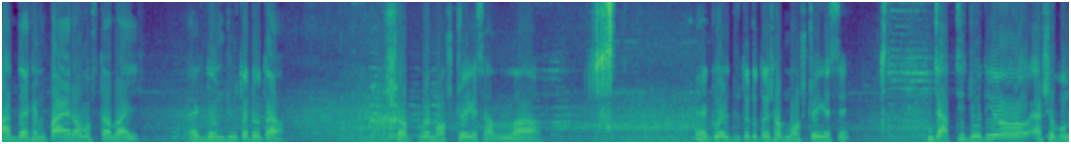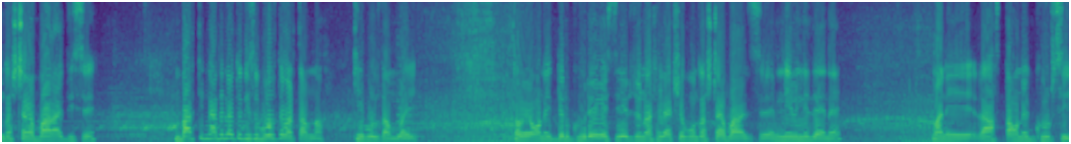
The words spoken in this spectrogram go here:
আর দেখেন পায়ের অবস্থা ভাই। একদম জুতা টুতা সব পুরো নষ্ট হয়ে গেছে, আল্লাহ। একবার জুতা টুতা সব নষ্ট হয়ে গেছে। যাত্রী যদিও একশো পঞ্চাশ টাকা বাড়ায় দিছে, বাড়তি না দিলে তো কিছু বলতে পারতাম না। কি বলতাম ভাই? তবে অনেক দূর ঘুরে গেছি, এর জন্য আসলে একশো পঞ্চাশ টাকা বাড়া দিচ্ছে এমনি এমনি দেয় না মানে রাস্তা অনেক ঘুরছি।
